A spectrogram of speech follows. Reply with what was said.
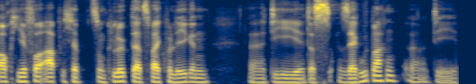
auch hier vorab, ich habe zum Glück da zwei Kolleginnen, die das sehr gut machen, äh, die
